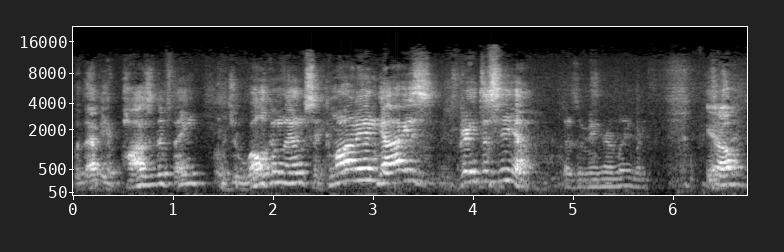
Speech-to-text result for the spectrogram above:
Would that be a positive thing? Would you welcome them, say, come on in, guys, it's great to see you? Doesn't mean they're leaving. You know,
